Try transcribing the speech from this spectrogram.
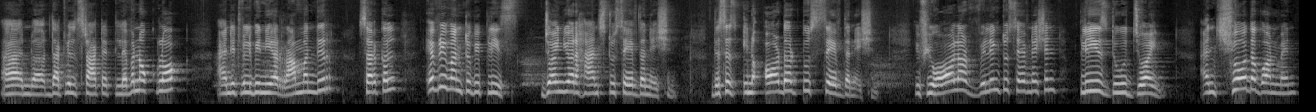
and uh, that will start at 11 o'clock and it will be near Ram Mandir circle. Everyone to be please join your hands to save the nation. This is in order to save the nation. If you all are willing to save nation, please do join and show the government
